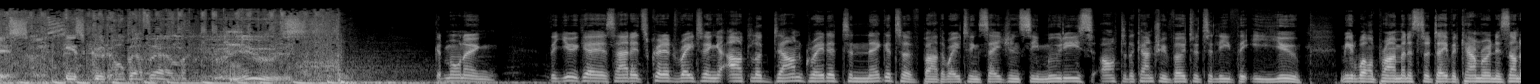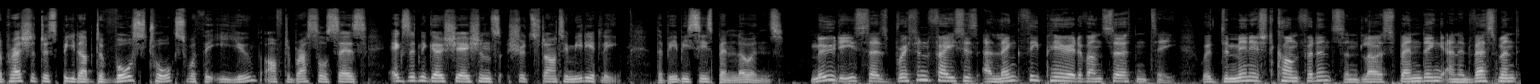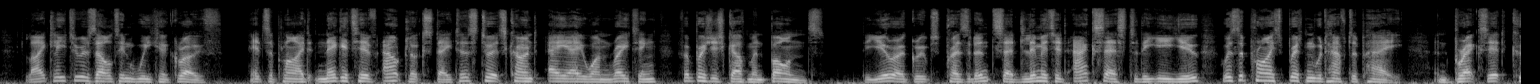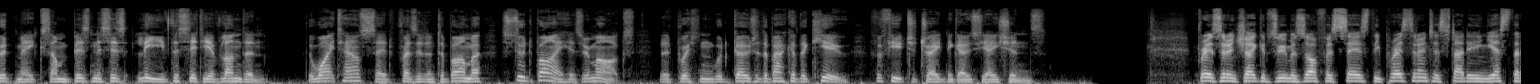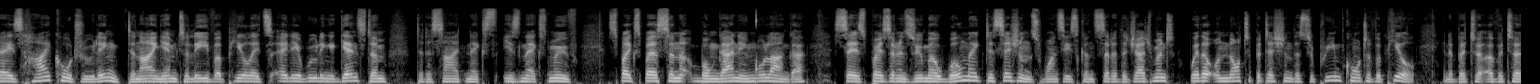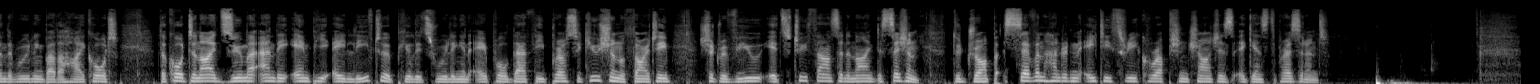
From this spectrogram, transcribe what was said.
This is Good Hope FM News. Good morning. The UK has had its credit rating outlook downgraded to negative by the ratings agency Moody's after the country voted to leave the EU. Meanwhile, Prime Minister David Cameron is under pressure to speed up divorce talks with the EU after Brussels says exit negotiations should start immediately. The BBC's Ben Lowens. Moody's says Britain faces a lengthy period of uncertainty, with diminished confidence and lower spending and investment likely to result in weaker growth. It's applied negative outlook status to its current AA1 rating for British government bonds. The Eurogroup's president said limited access to the EU was the price Britain would have to pay, and Brexit could make some businesses leave the City of London. The White House said President Obama stood by his remarks that Britain would go to the back of the queue for future trade negotiations. President Jacob Zuma's office says the president is studying yesterday's High Court ruling, denying him to leave appeal its earlier ruling against him to decide next his next move. Spokesperson Bongani Ngqulunga says President Zuma will make decisions once he's considered the judgment whether or not to petition the Supreme Court of Appeal in a bid to overturn the ruling by the High Court. The court denied Zuma and the NPA leave to appeal its ruling in April that the prosecution authority should review its 2009 decision to drop 783 corruption charges against the president.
